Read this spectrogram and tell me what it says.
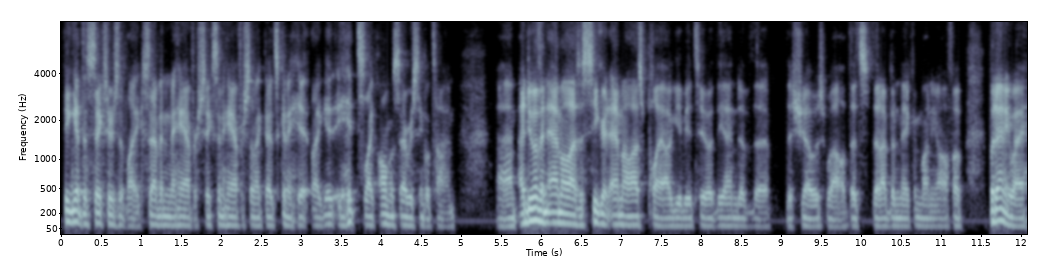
If you can get the Sixers at like seven and a half or six and a half or something like that, it's going to hit. Like it, it hits like almost every single time. Um, I do have an MLS, a secret MLS play. I'll give you two at the end of the the show as well. That's that I've been making money off of. But anyway,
